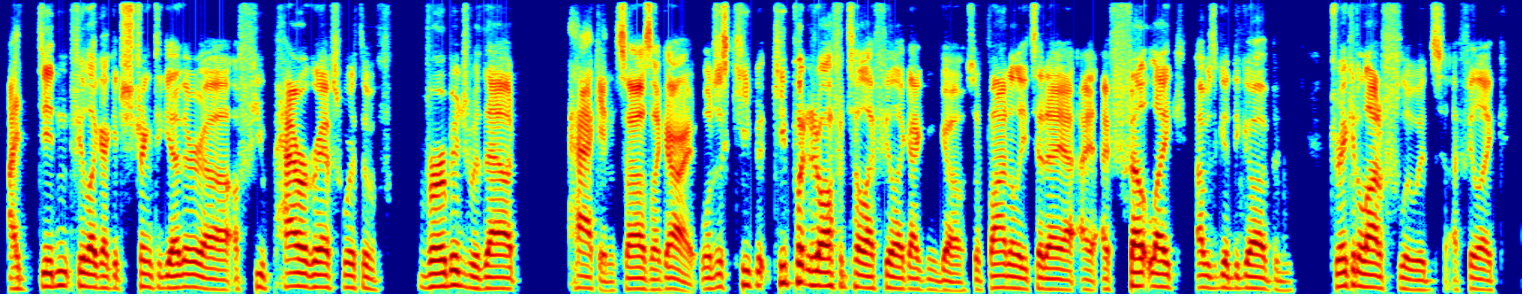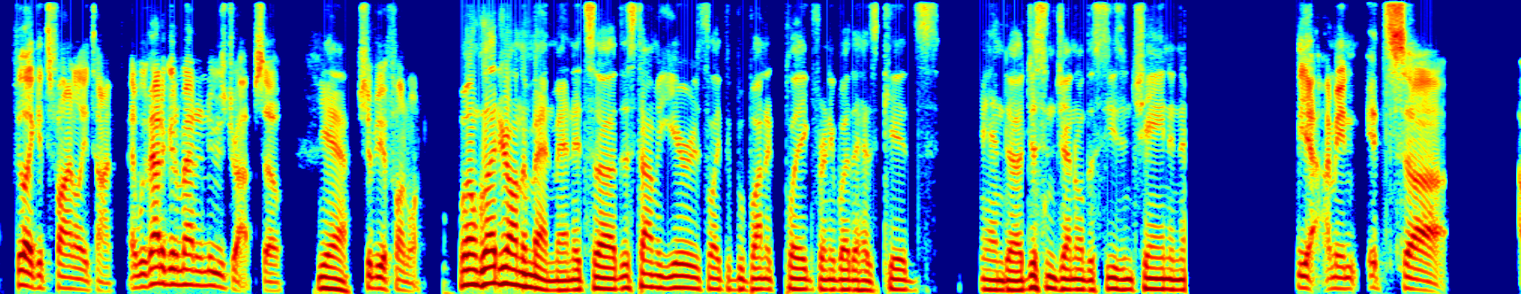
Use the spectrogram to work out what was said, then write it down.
I didn't feel like I could string together uh, a few paragraphs worth of verbiage without hacking. So I was like, all right, we'll just keep it, keep putting it off until I feel like I can go. So finally today, I I felt like I was good to go. I've been drinking a lot of fluids. I feel like feel like it's finally time, and we've had a good amount of news drop, so Yeah. should be a fun one. Well, I'm glad you're on the mend, man. It's uh this time of year is like the bubonic plague for anybody that has kids, and uh just in general, the season chain and Yeah, I mean, it's uh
